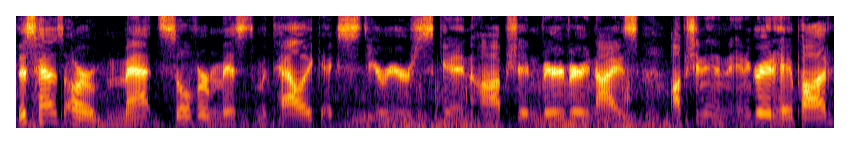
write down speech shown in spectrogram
This has our matte silver mist metallic exterior skin option. Very, very nice. Option in an integrated hay pod.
